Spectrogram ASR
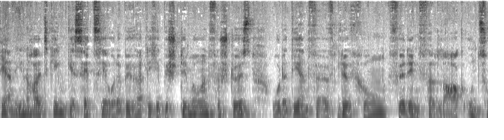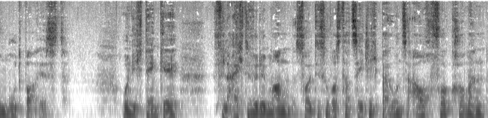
deren Inhalt gegen Gesetze oder behördliche Bestimmungen verstößt oder deren Veröffentlichung für den Verlag unzumutbar ist. Und ich denke, Vielleicht würde man, sollte sowas tatsächlich bei uns auch vorkommen,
